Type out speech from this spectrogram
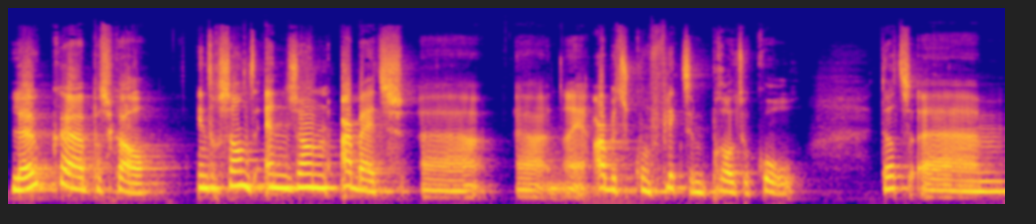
Leuk, Pascal. Interessant. En zo'n arbeids, eh, eh, nou ja, arbeidsconflictenprotocol, dat ehm,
